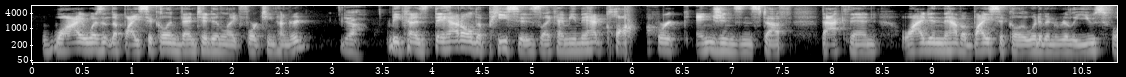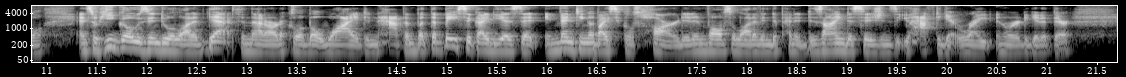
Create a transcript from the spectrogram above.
why wasn't the bicycle invented in like 1400? Yeah. Because they had all the pieces. Like, I mean, they had clockwork engines and stuff back then. Why didn't they have a bicycle? It would have been really useful. And so he goes into a lot of depth in that article about why it didn't happen. But the basic idea is that inventing a bicycle is hard. It involves a lot of independent design decisions that you have to get right in order to get it there.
